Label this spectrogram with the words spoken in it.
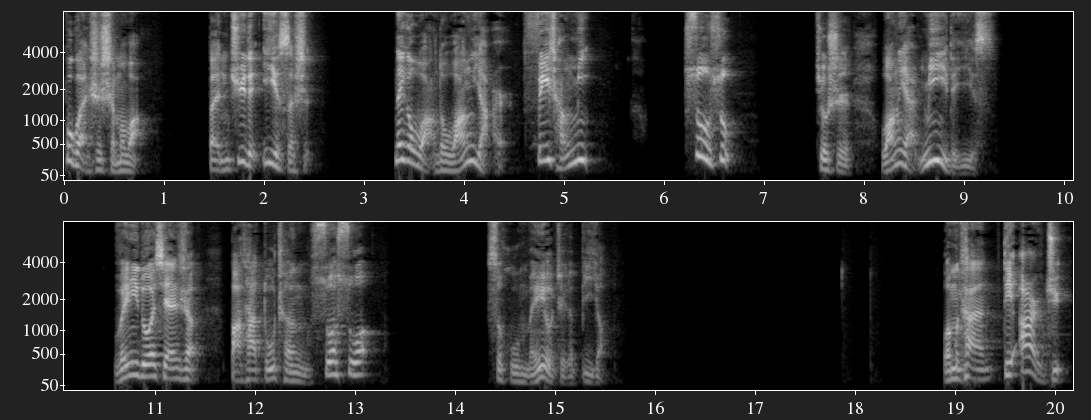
不管是什么网，本句的意思是那个网的网眼儿非常密，素素就是网眼密的意思。闻一多先生把它读成梭梭。似乎没有这个必要。我们看第二句，“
